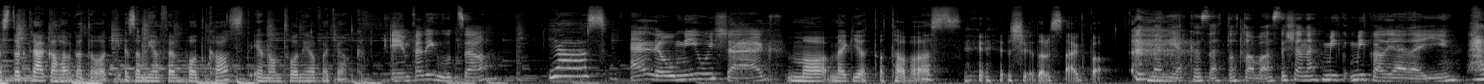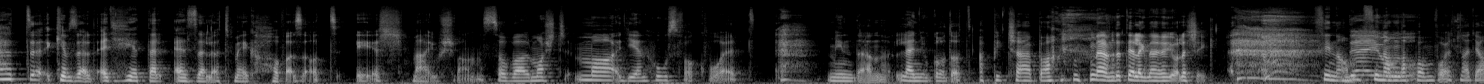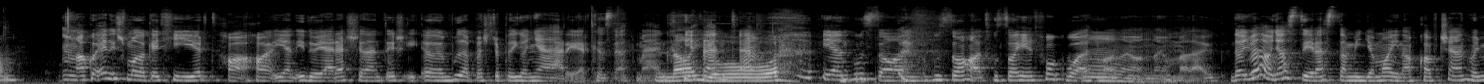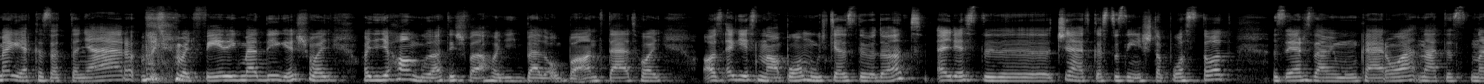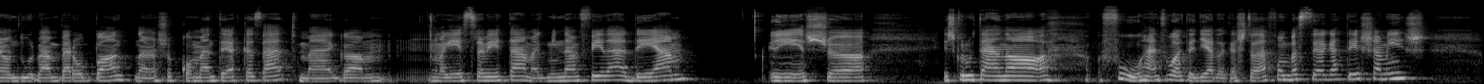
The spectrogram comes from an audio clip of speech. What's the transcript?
Sziasztok, drága hallgatók! Ez a Mi a Fenn Podcast. Én Antónia vagyok. Én pedig Luca. Yes! Hello, mi újság? Ma megjött a tavasz Svédországba. Megérkezett a tavasz, és ennek mik, mik a jelei? Hát képzeld, egy héttel ezelőtt még havazott, és május van. Szóval most ma egy ilyen 20 fok volt, minden lenyugodott a picsába. Nem, de tényleg nagyon jól esik. Finom, De finom jó. napom volt nagyon. Mm, Akkor én is mondok egy hírt, ha, ha ilyen időjárás jelentés, Budapestre pedig a nyár érkezett meg. Na jó. Ilyen 26-27 fok volt ma, nagyon-nagyon meleg. De hogy valahogy azt éreztem így a mai nap kapcsán, hogy megérkezett a nyár, vagy, vagy félig meddig, és hogy, hogy így a hangulat is valahogy így belobbant. Tehát, hogy az egész napom úgy kezdődött. Egyrészt ö, csináltuk ezt az Insta posztot, az érzelmi munkáról, na hát ez nagyon durván berobbant, nagyon sok komment érkezett, meg, um, meg észrevétel, meg mindenféle DM, és, ö, és akkor utána, fú, hát volt egy érdekes telefonbeszélgetésem is,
